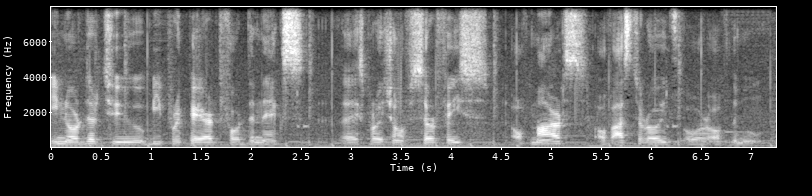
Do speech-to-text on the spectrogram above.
in order to be prepared for the next uh, exploration of surface of Mars, of asteroids, or of the Moon.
